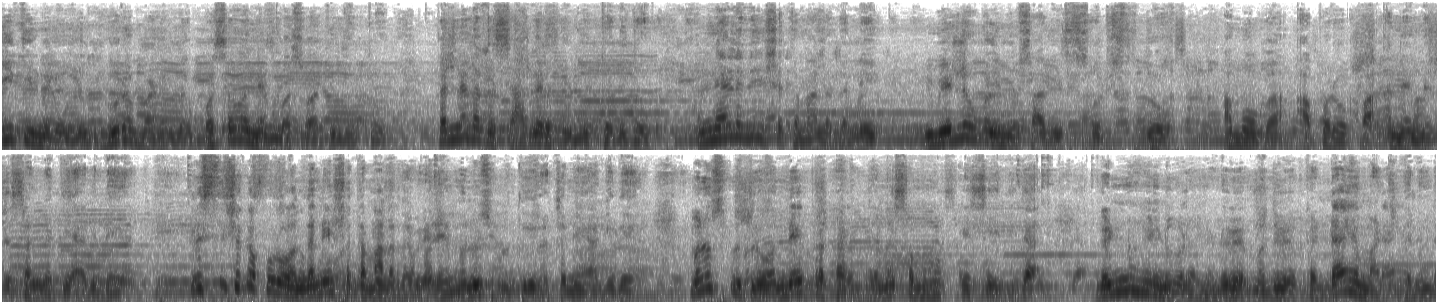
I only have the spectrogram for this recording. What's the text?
ಈ ತಿಮಿರನ್ನು ದೂರ ಮಾಡಲು ಬಸವನೆಂಬ ಸ್ವಾತಿಮುತ್ತು ಕನ್ನಡದ ಸಾಗರದಿಂದ ತೊಡೆದು ಹನ್ನೆರಡನೇ ಶತಮಾನದಲ್ಲಿ ಇವೆಲ್ಲವುಗಳನ್ನು ಸಾಧಿಸಿ ಸೋರಿಸಿದ್ದು ಅಮೋಘ, ಅಪರೂಪ, ಅನನ್ಯದ ಸಂಗತಿಯಾಗಿದೆ. ಕ್ರಿಸ್ತಶಕ ಪೂರ್ವ ಒಂದನೇ ಶತಮಾನದ ವೇಳೆ ಮನುಸ್ಮೃತಿ ರಚನೆಯಾಗಿದೆ. ಮನುಸ್ಮೃತಿ ಒಂದೇ ಪ್ರಕಾರ ಜನಸಮೂಹಕ್ಕೆ ಸೇರಿದ ಗಂಡು ಹೆಣ್ಣುಗಳ ನಡುವೆ ಮದುವೆ ಕಡ್ಡಾಯ ಮಾಡಿದ್ದರಿಂದ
